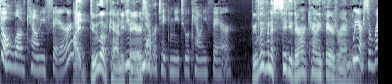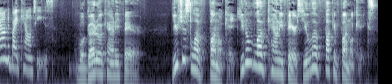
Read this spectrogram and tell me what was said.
don't love county fairs. I do love county fairs. You've fairs. never taken me to a county fair. we live in a city. There aren't county fairs around here. We are surrounded by counties. We'll go to a county fair. You just love funnel cake. You don't love county fairs. You love fucking funnel cakes.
